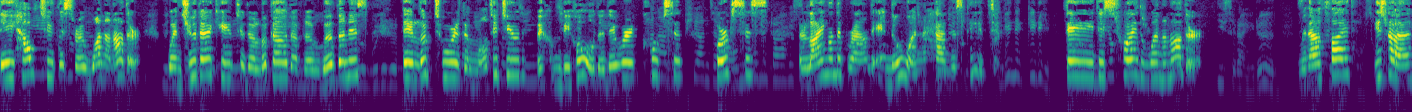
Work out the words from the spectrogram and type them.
they helped to destroy one another. When Judah came to the lookout of the wilderness, they looked toward the multitude. Behold, there were corpses, corpses lying on the ground, and no one had escaped. They destroyed one another. Without fight, Israel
